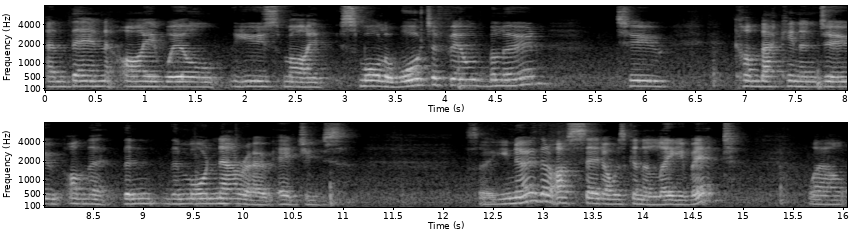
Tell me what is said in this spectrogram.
and then I will use my smaller water-filled balloon to come back in and do on the, the, the more narrow edges. So you know that I said I was going to leave it. Well,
